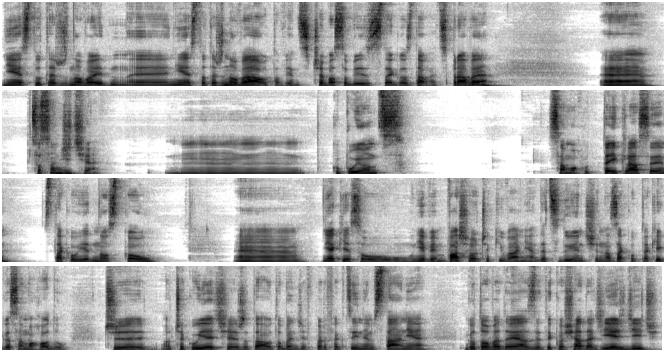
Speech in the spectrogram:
Nie jest, to też nowe, e, nie jest to też nowe auto, więc trzeba sobie z tego zdawać sprawę. E, Co sądzicie? Mm, Kupując samochód tej klasy z taką jednostką, e, jakie są, nie wiem, Wasze oczekiwania, decydując się na zakup takiego samochodu? Czy oczekujecie, że to auto będzie w perfekcyjnym stanie, gotowe do jazdy, tylko siadać, jeździć?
